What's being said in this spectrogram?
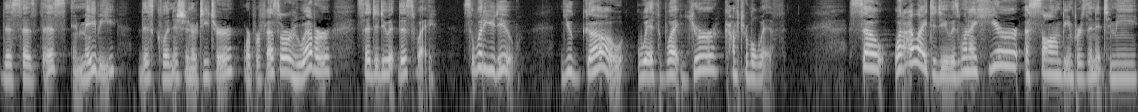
this says this, and maybe this clinician or teacher or professor or whoever said to do it this way. So, what do you do? You go with what you're comfortable with. So, what I like to do is when I hear a song being presented to me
